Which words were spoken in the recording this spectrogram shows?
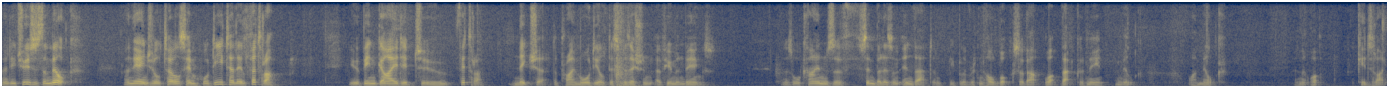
And he chooses the milk, and the angel tells him, Hudita lil fitra You've been guided to fitra, nature, the primordial disposition of human beings. There's all kinds of symbolism in that, and people have written whole books about what that could mean. Milk. Why milk? Isn't that what kids like?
